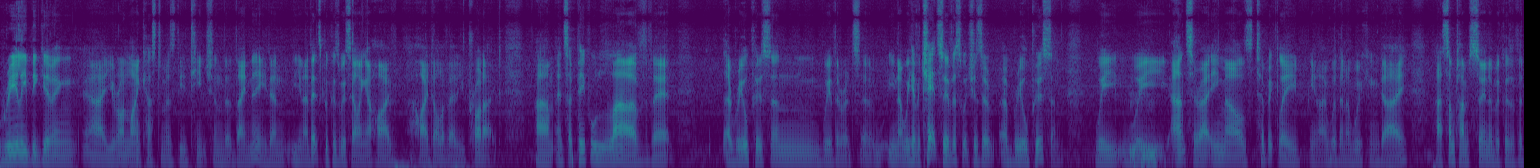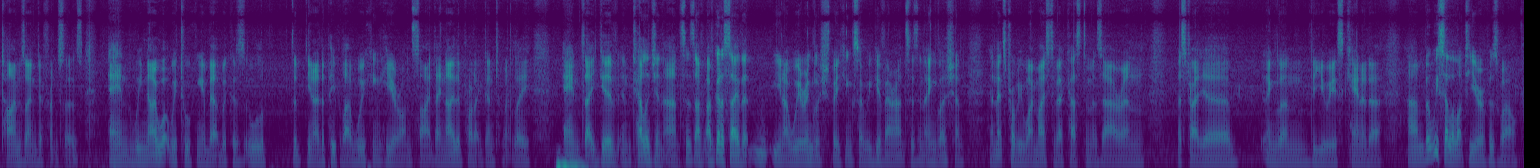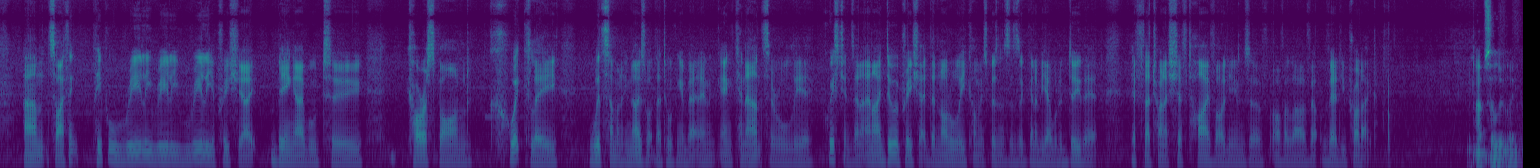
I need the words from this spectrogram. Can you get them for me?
really be giving uh, your online customers the attention that they need, and you know that's because we're selling a high a high dollar value product, um, and so people love that a real person, whether it's a, you know we have a chat service which is a, a real person. We mm-hmm. we answer our emails typically you know within a working day, uh, sometimes sooner because of the time zone differences, and we know what we're talking about because all the the you know the people are working here on site they know the product intimately and they give intelligent answers. I've, I've got to say that you know we're english speaking so we give our answers in english and and that's probably why most of our customers are in australia england the us canada. Um, but we sell a lot to europe as well. Um, so i think people really really really appreciate being able to correspond quickly with someone who knows what they're talking about and, and can answer all their questions. And, and I do appreciate that not all e-commerce businesses are going to be able to do that if they're trying to shift high volumes of, of a lower value product. Absolutely.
